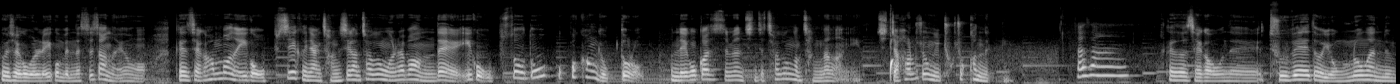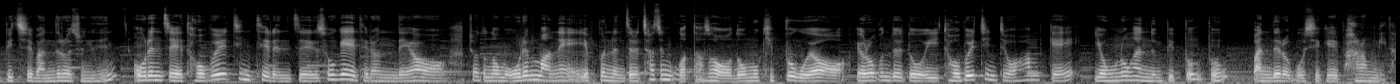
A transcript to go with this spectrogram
그래서 제가 원래 이거 맨날 쓰잖아요. 그래서 제가 한 번은 이거 없이 그냥 장시간 착용을 해봤는데 이거 없어도 뻑뻑한 게 없더라고. 근데 이거까지 쓰면 진짜 착용감 장난 아니에요. 진짜 하루 종일 촉촉한 느낌. 짜잔! 그래서 제가 오늘 두 배 더 영롱한 눈빛을 만들어주는 오렌지의 더블 틴트 렌즈 소개해 드렸는데요. 저도 너무 오랜만에 예쁜 렌즈를 찾은 것 같아서 너무 기쁘고요. 여러분들도 이 더블 틴트와 함께 영롱한 눈빛 뿜뿜 만들어 보시길 바랍니다.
